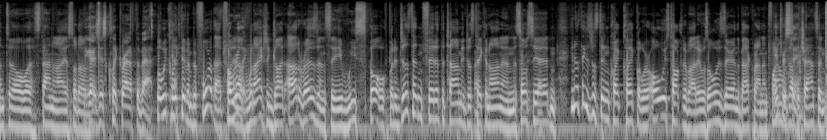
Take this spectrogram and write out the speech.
until uh, Stan and I sort of You guys just clicked right off the bat. well, we clicked even before that. Oh, really? enough. When I actually got out of residency, we spoke, but it just didn't fit at the time. He'd just taken on an associate, and you know things just didn't quite click. But we were always talking about it. It was always there in the background, and finally we got the chance, and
